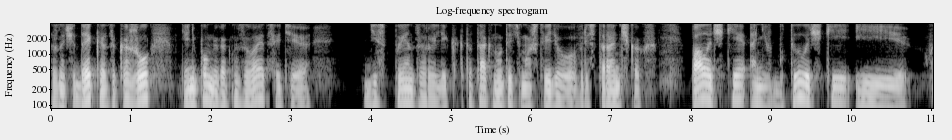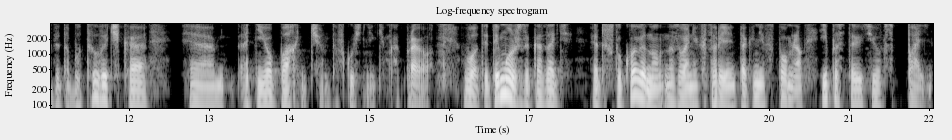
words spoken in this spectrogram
Значит, дай-ка я закажу, я не помню, как называются эти диспенсеры или как-то так. Ну, вот эти, может, видел в ресторанчиках палочки, они в бутылочке, и вот эта бутылочка э, от нее пахнет чем-то вкусненьким, как правило. Вот, и ты можешь заказать эту штуковину, название которой я так и не вспомнил, и поставить ее в спальню.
